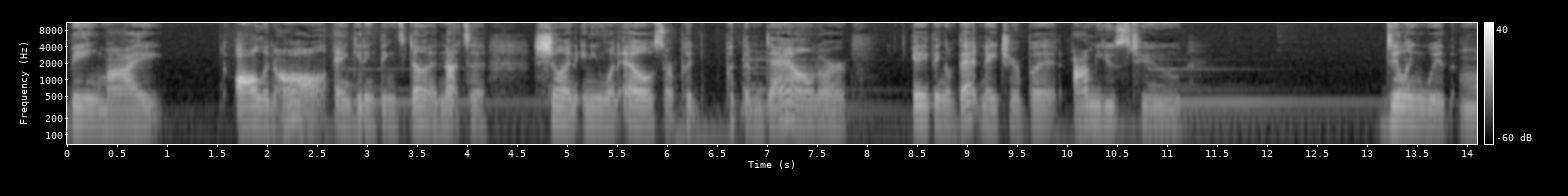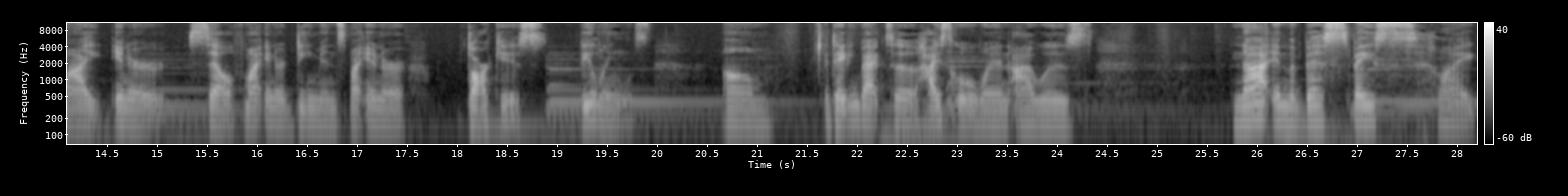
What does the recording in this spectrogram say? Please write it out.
being my all in all and getting things done, not to shun anyone else or put put them down or anything of that nature, but I'm used to dealing with my inner self, my inner demons, my inner darkest feelings. Um, dating back to high school when I was not in the best space, like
